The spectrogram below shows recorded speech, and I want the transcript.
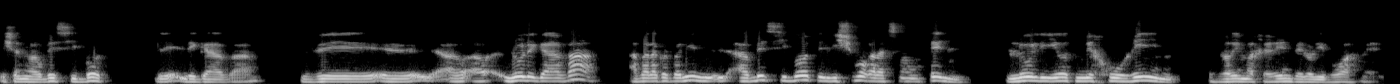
יש לנו הרבה סיבות לגאווה, ולא אה, לגאווה, אבל על כל פנים הרבה סיבות לשמור על עצמאותנו, לא להיות מכורים לדברים אחרים ולא לברוח מהם.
